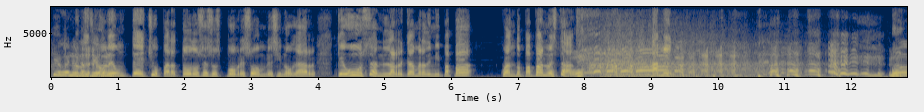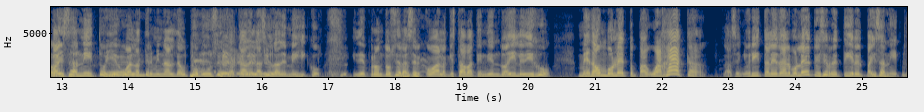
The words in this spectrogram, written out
Qué buena Y oración. probé un techo para todos esos pobres hombres sin hogar que usan la recámara de mi papá cuando papá no está. Amén. Un paisanito llegó a la terminal de autobuses de acá de la Ciudad de México y de pronto se le acercó a la que estaba atendiendo ahí y le dijo, me da un boleto para Oaxaca. La señorita le da el boleto y se retira el paisanito.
